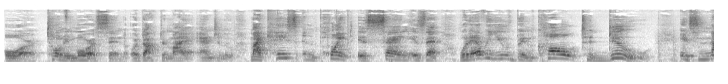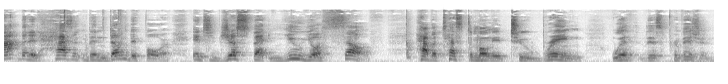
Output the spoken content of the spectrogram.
or Toni Morrison or Dr. Maya Angelou. My case in point is saying is that whatever you've been called to do, it's not that it hasn't been done before. It's just that you yourself have a testimony to bring with this provision.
